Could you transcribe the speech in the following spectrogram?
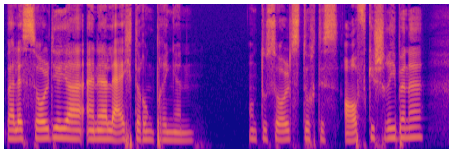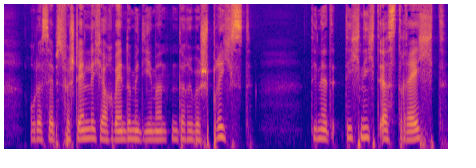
Weil es soll dir ja eine Erleichterung bringen. Und du sollst durch das Aufgeschriebene oder selbstverständlich auch wenn du mit jemandem darüber sprichst, dich nicht erst recht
